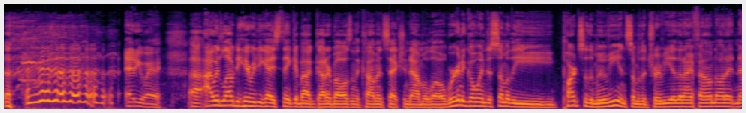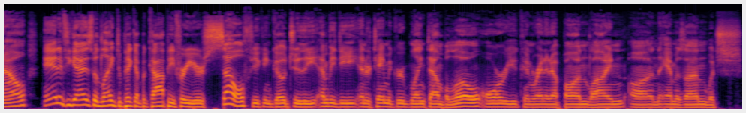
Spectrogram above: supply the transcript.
anyway, uh, I would love to hear what you guys think about Gutterballs in the comment section down below. We're going to go into some of the parts of the movie and some of the trivia that I found on it now. And if you guys would like to pick up a copy for yourself, you can go to the MVD Entertainment Group link down below, or you can rent it up online on Amazon, which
